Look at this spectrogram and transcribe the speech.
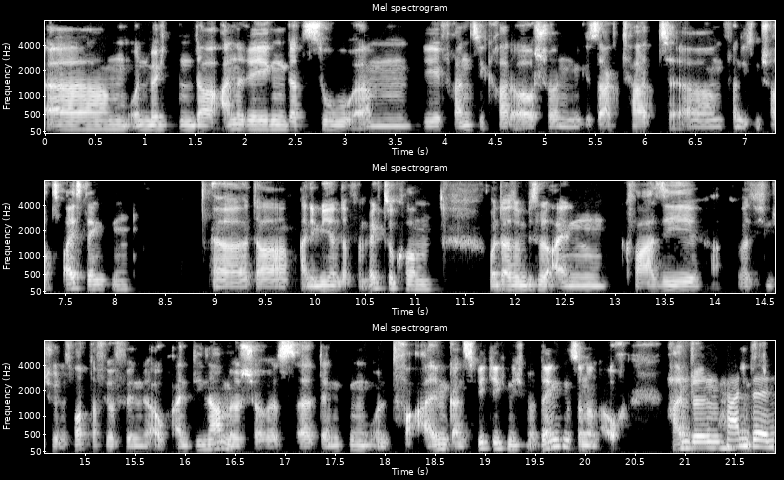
ähm, und möchten da anregen dazu, ähm, wie Franzi gerade auch schon gesagt hat, ähm, von diesem Schwarz-Weiß-Denken, äh, da animieren, davon wegzukommen und da so ein bisschen ein quasi, was ich ein schönes Wort dafür finde, auch ein dynamischeres äh, Denken und vor allem ganz wichtig, nicht nur denken, sondern auch handeln. Handeln.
